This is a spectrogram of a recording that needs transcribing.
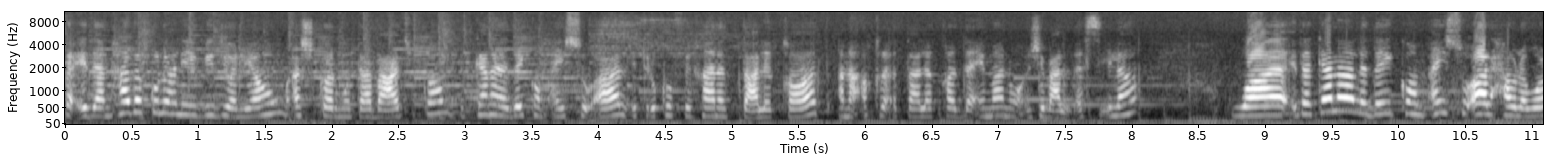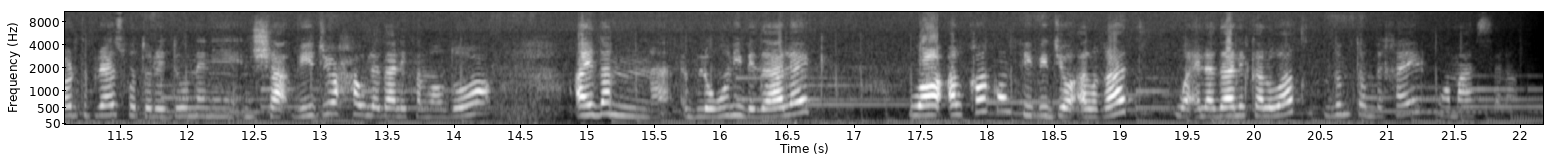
فإذا هذا كله لفيديو اليوم. أشكر متابعتكم. إذا كان لديكم أي سؤال اتركوه في خانة التعليقات. أنا أقرأ التعليقات دائما وأجيب على الأسئلة. وإذا كان لديكم أي سؤال حول ووردبريس وتريدونني إنشاء فيديو حول ذلك الموضوع أيضا ابلغوني بذلك. وألقاكم في فيديو الغد وإلى ذلك الوقت دمتم بخير ومع السلامة.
